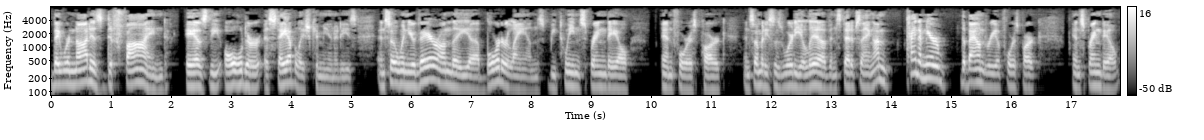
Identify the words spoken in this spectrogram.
they were not as defined as the older established communities. And so when you're there on the uh, borderlands between Springdale and Forest Park, and somebody says, where do you live? Instead of saying, I'm kind of near the boundary of Forest Park and Springdale,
